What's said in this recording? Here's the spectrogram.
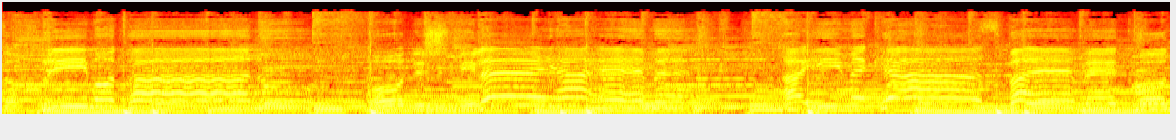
זוכרים אותנו, עוד שבילי העמק, האם כאז בעמק עוד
